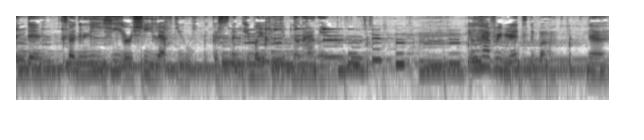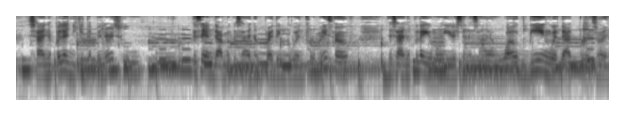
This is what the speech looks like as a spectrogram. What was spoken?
and then suddenly he or she left you because nag-iba yung ihip ng hangin. You'll have regrets, di ba? Na sana pala di kita pinursu. Kasi ang dami ko sanang pwedeng gawin for myself. Na sana pala yung mga years na nasayang while being with that person.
